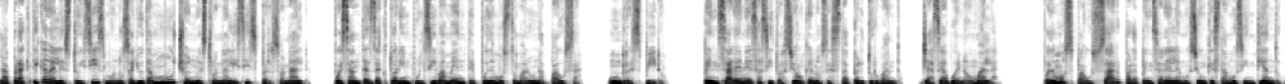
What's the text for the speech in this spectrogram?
La práctica del estoicismo nos ayuda mucho en nuestro análisis personal, pues antes de actuar impulsivamente podemos tomar una pausa, un respiro, pensar en esa situación que nos está perturbando, ya sea buena o mala. Podemos pausar para pensar en la emoción que estamos sintiendo,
